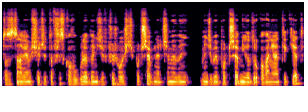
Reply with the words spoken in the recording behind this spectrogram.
to zastanawiam się, czy to wszystko w ogóle będzie w przyszłości potrzebne, czy my będziemy potrzebni do drukowania etykiet.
